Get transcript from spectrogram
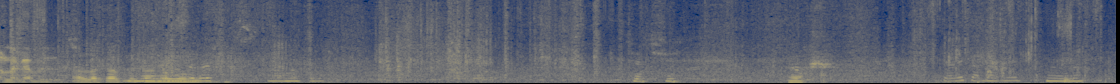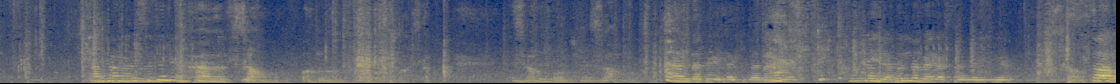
Allah kabul etsin. Allah kabul etsin. Yok. Sağ ol. Allah Sağ ol. Sağ ol. Sen de böyle gidelim. Neyle bunu da verirsen de yiyor. Sağ ol. Sağ ol.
